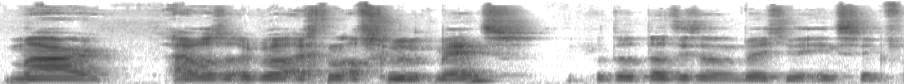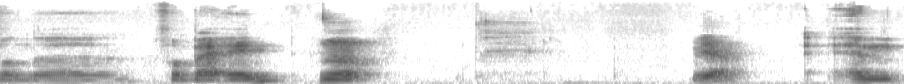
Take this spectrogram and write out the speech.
maar hij was ook wel echt een afschuwelijk mens. Dat, dat is dan een beetje de insteek van, eh van bijeen. Ja. Ja. En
